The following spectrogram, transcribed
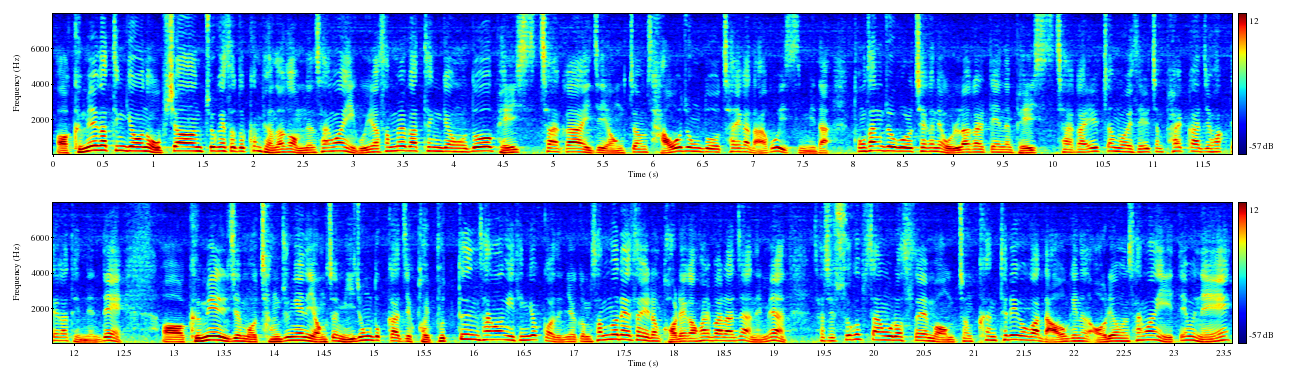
어, 금일 같은 경우는 옵션 쪽에서도 큰 변화가 없는 상황이고요. 선물 같은 경우도 베이스 차가 이제 0.45 정도 차이가 나고 있습니다. 통상적으로 최근에 올라갈 때는 베이스 차가 1.5에서 1.8까지 확대가 됐는데 어, 금일 이제 뭐 장중에는 0.2 정도까지 거의 붙은 상황이 생겼거든요. 그럼 선물에서 이런 거래가 활발하지 않으면 사실 수급상으로서의 뭐 엄청 큰 트리거가 나오기는 어려운 상황이기 때문에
